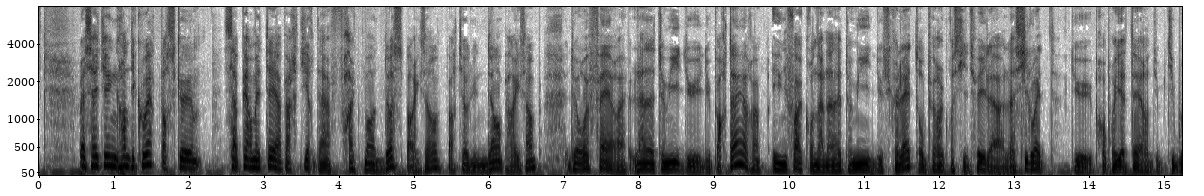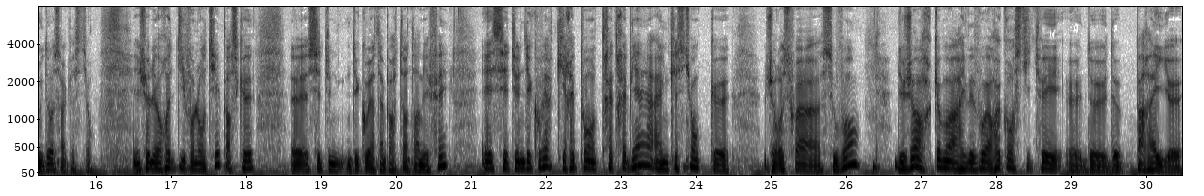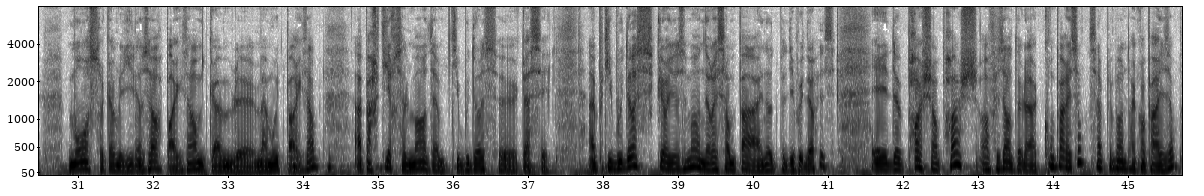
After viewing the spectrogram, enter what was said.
Ça a été une grande découverte parce que ça permettait à partir d'un fragment d'os, par exemple, à partir d'une dent, par exemple, de refaire l'anatomie du, porteur. Et une fois qu'on a l'anatomie du squelette, on peut reconstituer la silhouette du propriétaire du petit bout d'os en question. Et je le redis volontiers parce que euh, c'est une découverte importante en effet, et c'est une découverte qui répond très très bien à une question que je reçois souvent, du genre comment arrivez-vous à reconstituer euh, de, de pareils euh, monstres comme le dinosaure par exemple, comme le mammouth par exemple, à partir seulement d'un petit bout d'os euh, cassé. Un petit bout d'os, curieusement, ne ressemble pas à un autre petit bout d'os, et de proche en proche, en faisant de la comparaison, simplement de la comparaison,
